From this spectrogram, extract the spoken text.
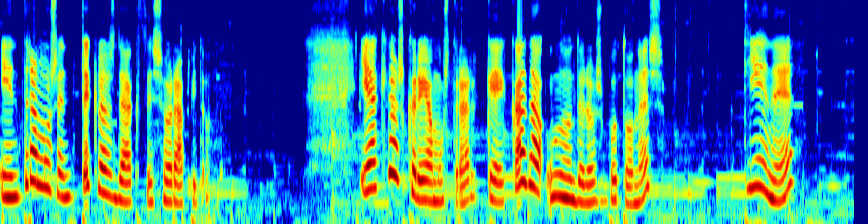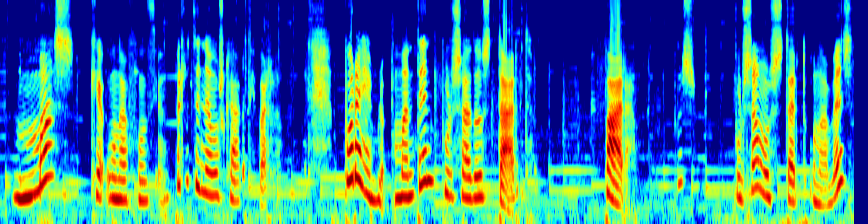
y entramos en Teclas de acceso rápido. Y aquí os quería mostrar que cada uno de los botones tiene más que una función, pero tenemos que activarla. Por ejemplo, mantén pulsado Start para. Pues pulsamos Start una vez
